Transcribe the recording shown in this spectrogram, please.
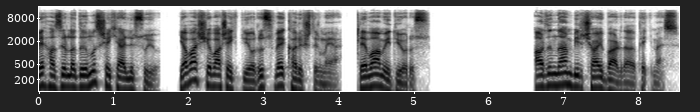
ve hazırladığımız şekerli suyu yavaş yavaş ekliyoruz ve karıştırmaya devam ediyoruz. Ardından bir çay bardağı pekmez.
